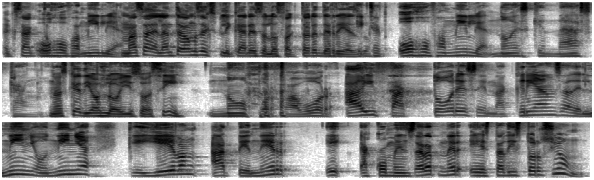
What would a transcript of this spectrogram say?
Exacto. Ojo familia. Más adelante vamos a explicar eso, los factores de riesgo. Exacto. Ojo familia, no es que nazcan. No es que Dios lo hizo así. No, por favor. Hay factores en la crianza del niño o niña que llevan a tener, eh, a comenzar a tener esta distorsión.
